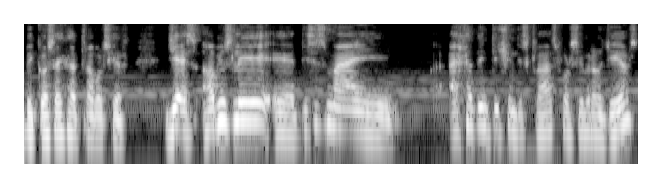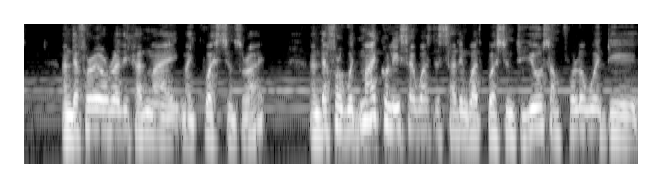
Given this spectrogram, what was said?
because I had troubles here. Yes, obviously, uh, this is my, I have been teaching this class for several years, and therefore I already had my, my questions, right? And therefore, with my colleagues, I was deciding what question to use and follow with the,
